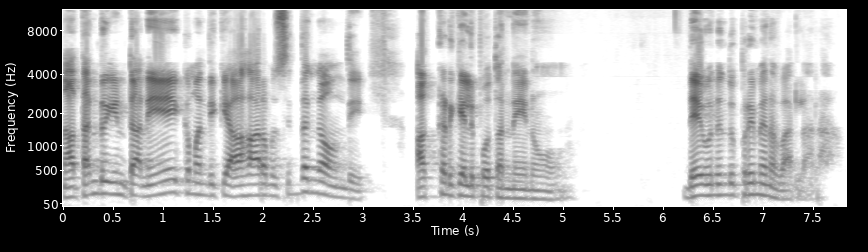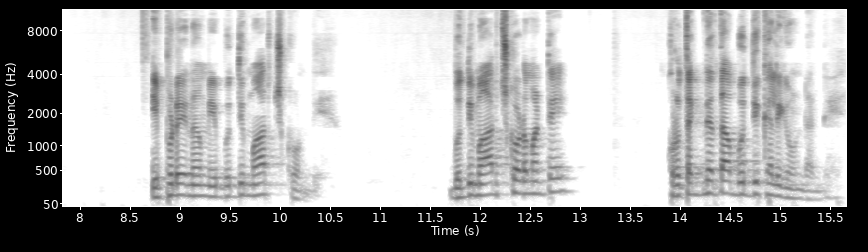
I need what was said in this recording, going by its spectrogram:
నా తండ్రి ఇంట అనేక మందికి ఆహారం సిద్ధంగా ఉంది. అక్కడికి వెళ్ళిపోతాను నేను. దేవునిందు ప్రియమైన వార్లారా ఇప్పుడైనా మీ బుద్ధి మార్చుకోండి. బుద్ధి మార్చుకోవడం అంటే కృతజ్ఞతా బుద్ధి కలిగి ఉండండి.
